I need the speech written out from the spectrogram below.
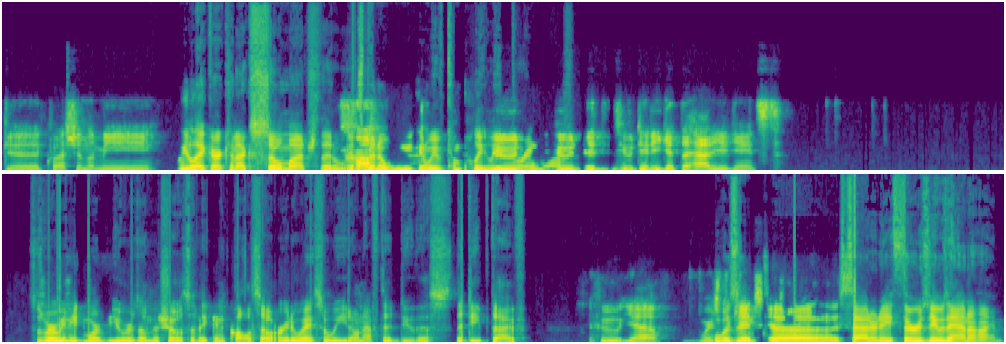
good question. Let me. We like our Canucks so much that it's Huh. been a week and we've completely Who, brainwashed. who did who did he get the Hattie against? This is where we need more viewers on the show so they can call us out right away, so we don't have to do this the deep dive. Who? Yeah. Where's was the game? it uh, Saturday? Thursday was Anaheim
